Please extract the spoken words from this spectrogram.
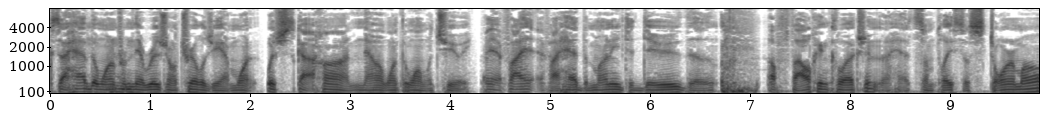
because I have the one from mm-hmm. the original trilogy. I want, which got Han. Now I want the one with Chewie. And if I if I had the money to do the a Falcon collection. I had some place to store them all.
